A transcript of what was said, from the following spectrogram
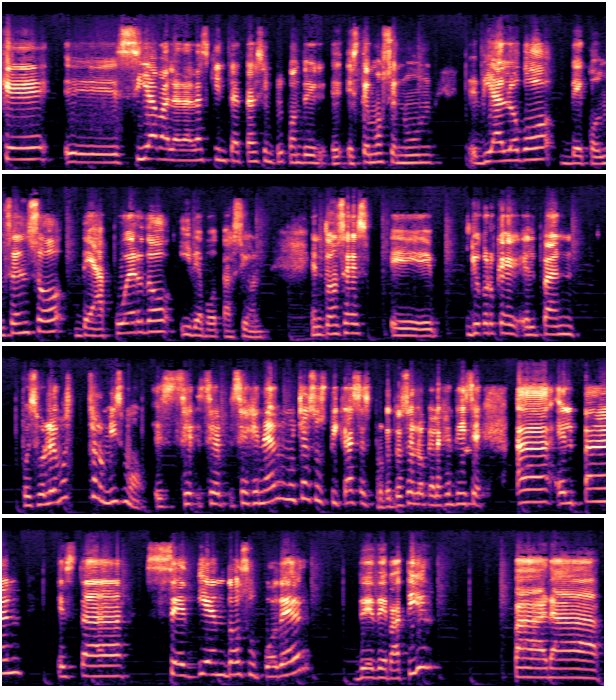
que eh, sí avalará las quintetas siempre y cuando eh, estemos en un eh, diálogo de consenso, de acuerdo y de votación. Entonces, yo creo que el PAN, pues volvemos a lo mismo, se, se, generan muchas suspicacias, porque entonces lo que la gente dice, ah, el PAN está cediendo su poder de debatir para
